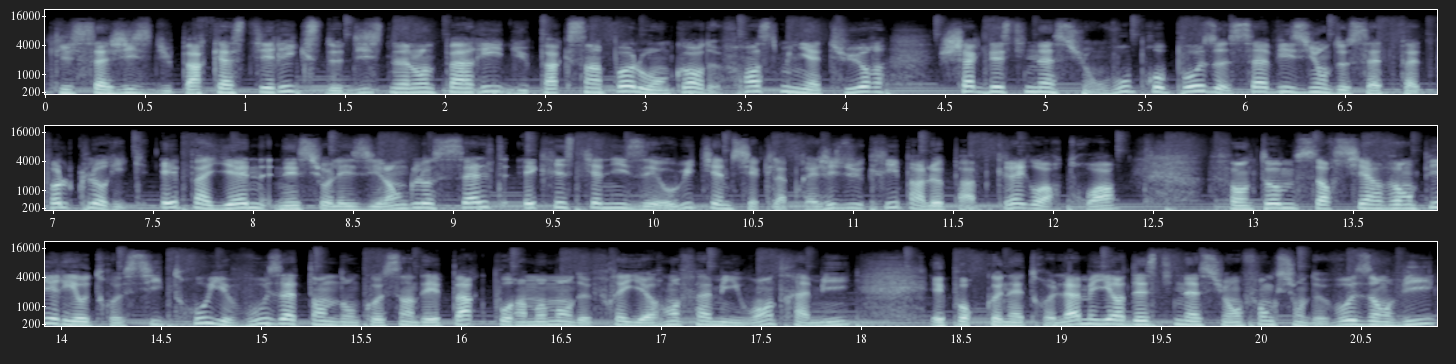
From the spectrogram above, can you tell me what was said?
Qu'il s'agisse du parc Astérix, de Disneyland Paris, du parc Saint-Paul ou encore de France Miniature, chaque destination vous propose sa vision de cette fête folklorique et païenne née sur les îles anglo-celtes et christianisée au 8e siècle après Jésus-Christ par le pape Grégoire III. Fantômes, sorcières, vampires et autres citrouilles vous attendent donc au sein des parcs pour un moment de frayeur en famille ou entre amis. Et pour connaître la meilleure destination en fonction de vos envies,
